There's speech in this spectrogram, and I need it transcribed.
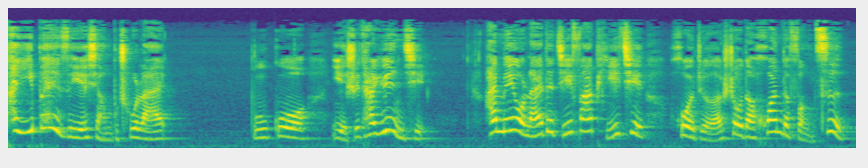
他一辈子也想不出来。不过，也是他运气。还没有来得及发脾气，或者受到欢的讽刺，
